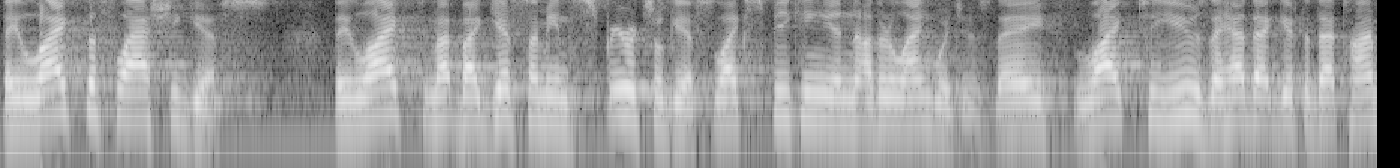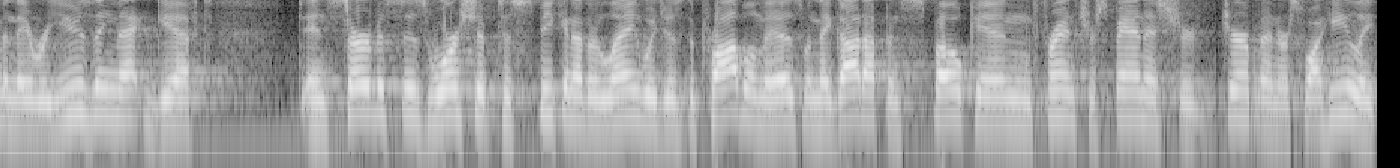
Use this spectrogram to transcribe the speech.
They liked the flashy gifts. They liked, by gifts, I mean spiritual gifts, like speaking in other languages. They liked to use, they had that gift at that time, and they were using that gift in services, worship, to speak in other languages. The problem is when they got up and spoke in French or Spanish or German or Swahili,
